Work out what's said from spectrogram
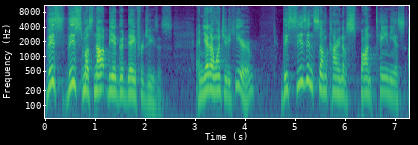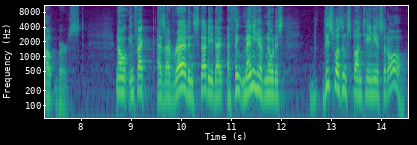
This, this must not be a good day for Jesus. And yet, I want you to hear this isn't some kind of spontaneous outburst. No, in fact, as I've read and studied, I, I think many have noticed this wasn't spontaneous at all.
